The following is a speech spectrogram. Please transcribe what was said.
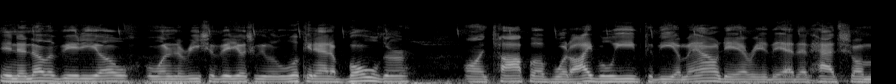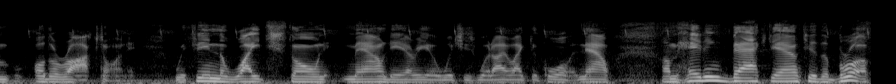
In another video one of the recent videos we were looking at a boulder on top of what I believe to be a mound area there that had some other rocks on it within the white stone mound area which is what I like to call it. Now I'm heading back down to the brook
